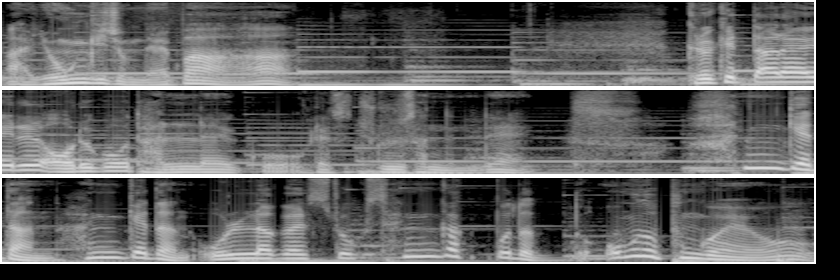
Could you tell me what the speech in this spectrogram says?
아, 용기 좀 내봐. 그렇게 딸아이를 어르고 달래고 그래서 줄을 섰는데 한 계단 한 계단 올라갈수록 생각보다 너무 높은 거예요.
